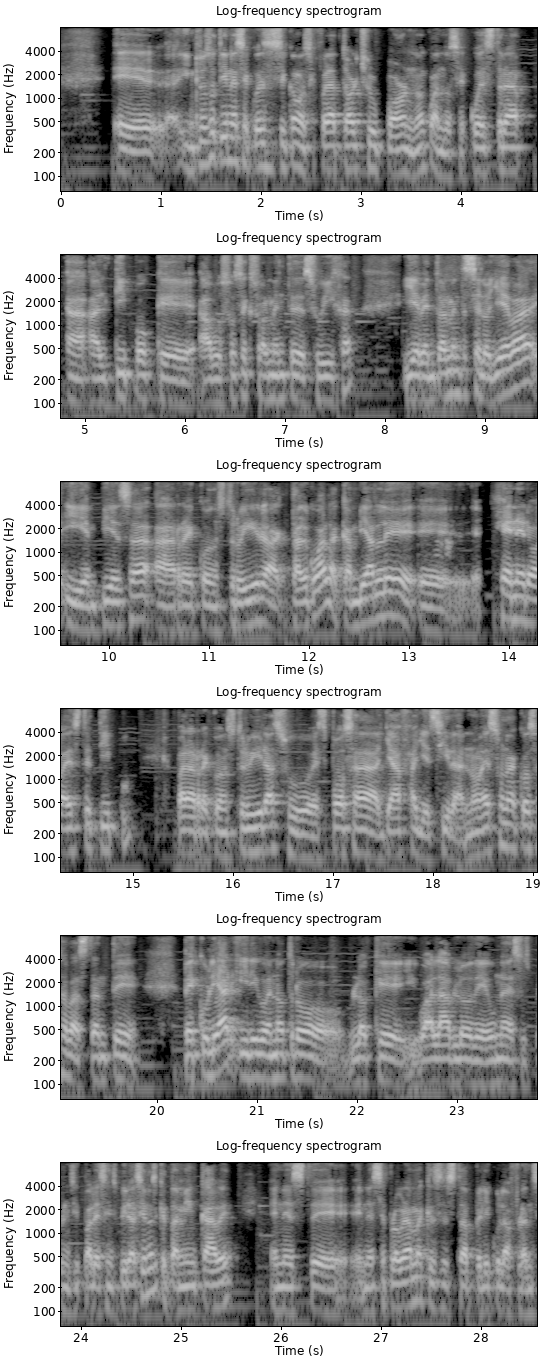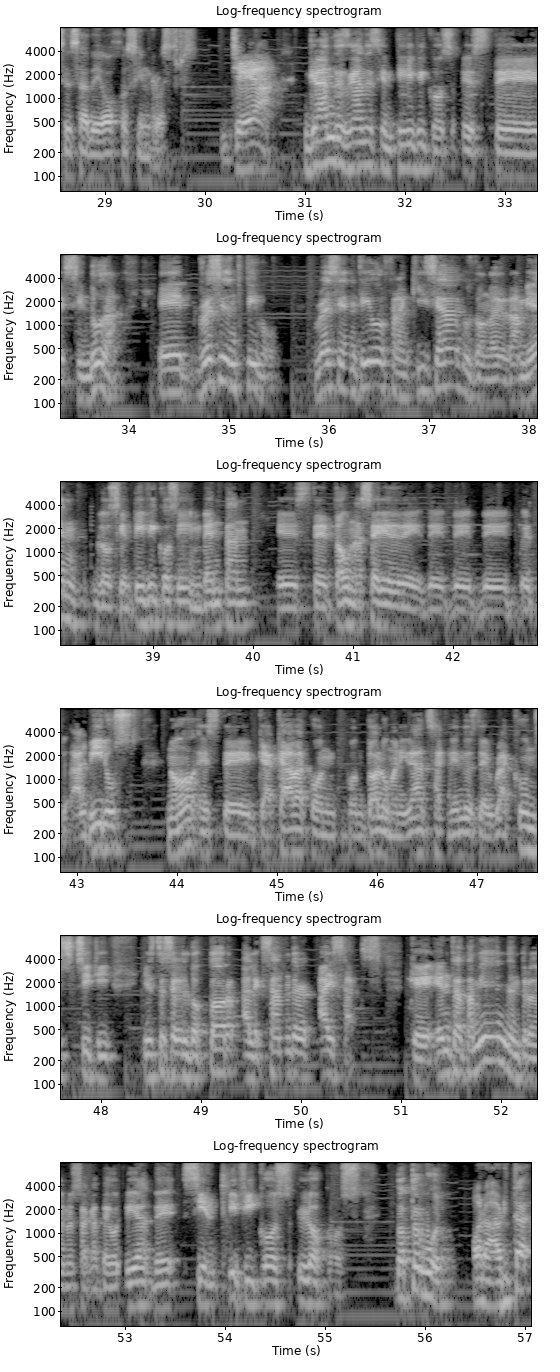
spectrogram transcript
eh, incluso tiene secuencias así como si fuera torture porn, ¿no? Cuando secuestra al tipo que abusó sexualmente de su hija y eventualmente se lo lleva y empieza a reconstruir, tal cual, a cambiarle eh, género a este tipo para reconstruir a su esposa ya fallecida, ¿no? Es una cosa bastante peculiar y digo, en otro bloque igual hablo de una de sus principales inspiraciones que también cabe en este, en este programa, que es esta película francesa de Ojos sin Rostros. Yeah, grandes, grandes científicos, este, sin duda. Eh, Resident Evil, Resident Evil franquicia, pues donde también los científicos inventan este, toda una serie de, de, al virus, ¿no? Este, que acaba con, con, toda la humanidad saliendo desde Raccoon City. Y este es el doctor Alexander Isaacs, que entra también dentro de nuestra categoría de científicos locos. Doctor Wood. Bueno, ahorita,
